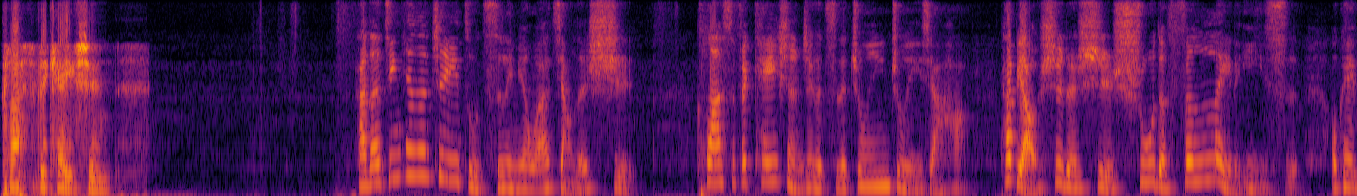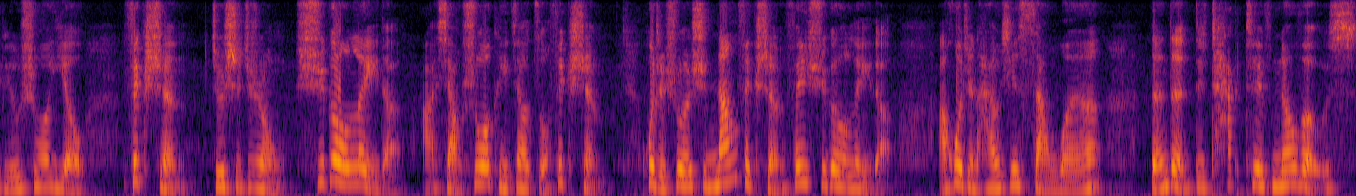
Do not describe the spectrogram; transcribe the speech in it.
Classification. 好的，今天的这一组词里面，我要讲的是 classification 这个词的重音注意一下哈，它表示的是书的分类的意思。OK，比如说有 fiction，就是这种虚构类的啊小说可以叫做 fiction，或者说是 non-fiction 非虚构类的啊，或者呢还有一些散文等等 detective novels，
